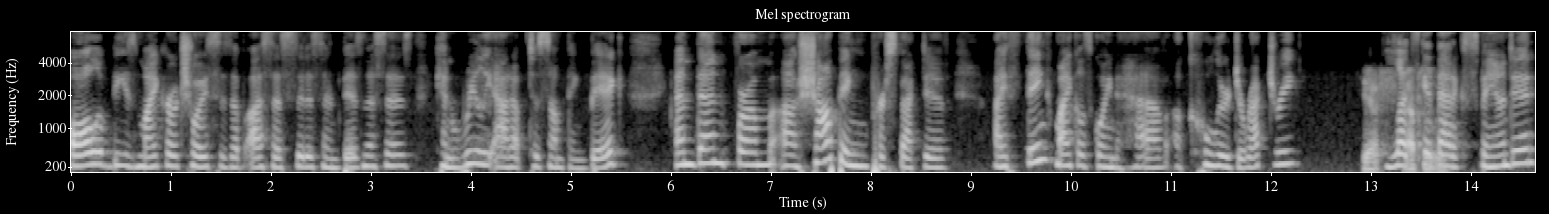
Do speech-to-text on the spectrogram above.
all of these micro choices of us as citizen businesses can really add up to something big. And then from a shopping perspective, I think Michael's going to have a cooler directory. Yes Let's absolutely. get that expanded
